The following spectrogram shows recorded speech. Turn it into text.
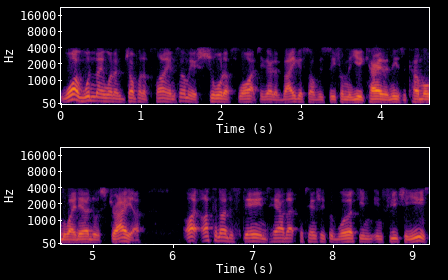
why wouldn't they want to jump on a plane? It's only a shorter flight to go to Vegas, obviously from the UK, than it is to come all the way down to Australia. I, I can understand how that potentially could work in, in future years.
